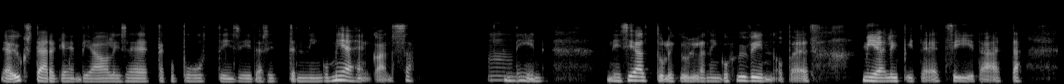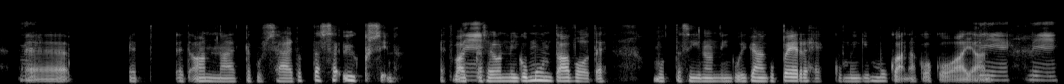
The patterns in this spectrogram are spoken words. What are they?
ja yksi tärkeimpiä oli se, että kun puhuttiin siitä sitten niin kuin miehen kanssa, mm. niin, niin sieltä tuli kyllä niin kuin hyvin nopeat mielipiteet siitä, että mm. et, et Anna, että kun sä et ole tässä yksin, että vaikka niin. se on niin kuin mun tavoite, mutta siinä on niin kuin ikään kuin perhe kumminkin mukana koko ajan. Niin, niin.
